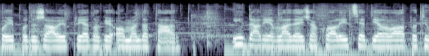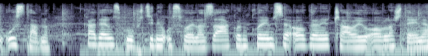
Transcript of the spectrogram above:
koji podržavaju prijedloge o mandataru? I da li je vladajuća koalicija djelovala protiv ustavno kada je u Skupštini usvojila zakon kojim se ograničavaju ovlaštenja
